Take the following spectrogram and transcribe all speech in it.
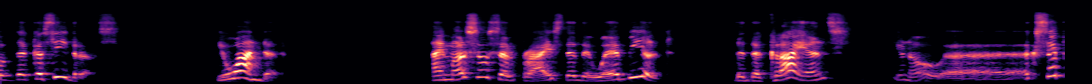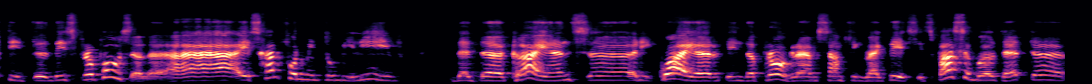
of the cathedrals? You wonder. I'm also surprised that they were built, that the clients, you know, uh, accepted this proposal. Uh, it's hard for me to believe that the clients uh, required in the program something like this. It's possible that uh,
